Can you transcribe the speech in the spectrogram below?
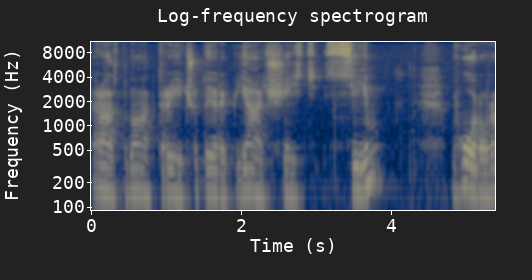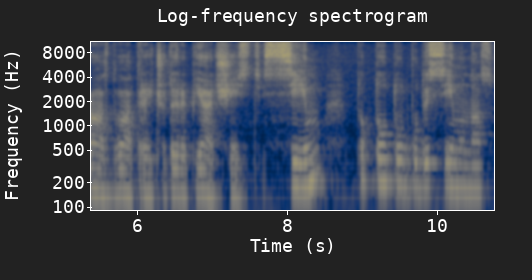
Раз, два, три, чотири, п'ять, шість, сім. Вгору раз, два, три, чотири, п'ять, шість, сім. Тобто тут буде 7 у нас.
